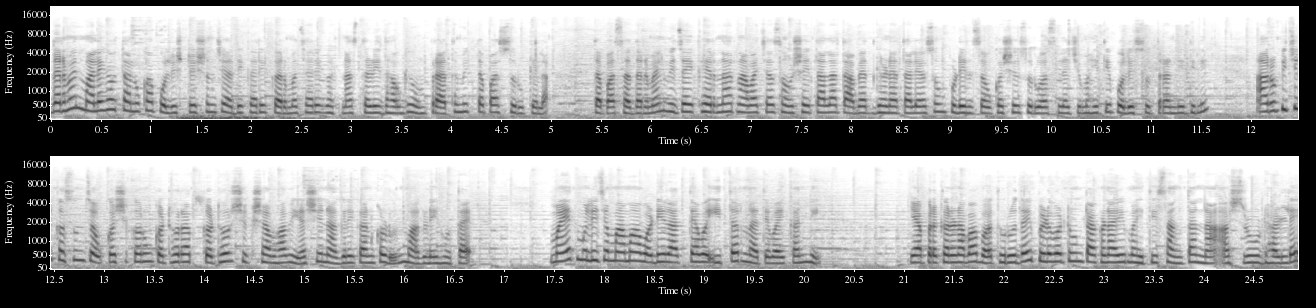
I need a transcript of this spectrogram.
दरम्यान मालेगाव तालुका पोलीस स्टेशनचे अधिकारी कर्मचारी घटनास्थळी धाव घेऊन प्राथमिक तपास सुरू केला. तपासादरम्यान विजय खैरनार नावाच्या संशयिताला ताब्यात घेण्यात आले असून पुढील चौकशी सुरू असल्याची माहिती पोलीस सूत्रांनी दिली. आरोपीची कसून चौकशी करून कठोरात कठोर शिक्षा व्हावी अशी नागरिकांकडून मागणी होत आहे. मयत मुलीचे मामा वडील आत्या व इतर नातेवाईकांनी या प्रकरणाबाबत हृदय पिळवटून टाकणारी माहिती सांगताना अश्रू ढाळले.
